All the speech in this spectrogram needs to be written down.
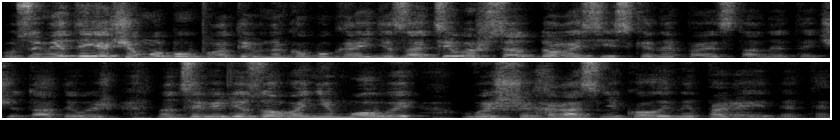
Розумієте, я чому був противником українізації? Ви ж все одно російське не перестанете читати. Ви ж на цивілізовані мови вищих рас ніколи не перейдете.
